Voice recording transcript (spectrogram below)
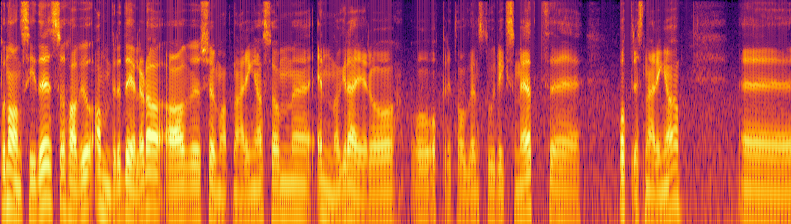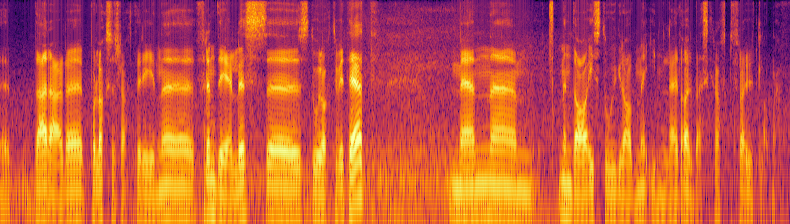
På den annen side så har vi jo andre deler da, av sjømatnæringa som eh, ennå greier å, å, opprettholde en stor virksomhet. Eh, Oppdrettsnæringa. Eh, der er det på lakseslakteriene fremdeles eh, stor aktivitet. Men, men da i stor grad med innleid arbeidskraft fra utlandet.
